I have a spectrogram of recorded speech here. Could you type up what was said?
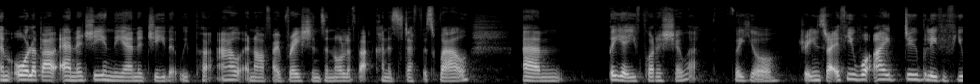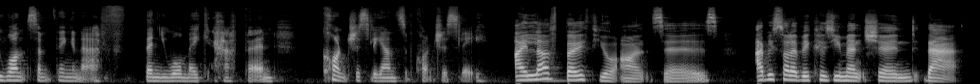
i'm all about energy and the energy that we put out and our vibrations and all of that kind of stuff as well um, but yeah, you've got to show up for your dreams, right? If you, I do believe if you want something enough, then you will make it happen consciously and subconsciously. I love both your answers. Abisola, because you mentioned that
